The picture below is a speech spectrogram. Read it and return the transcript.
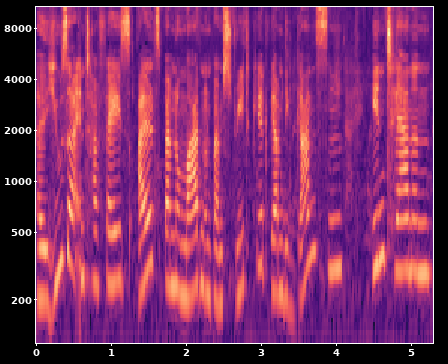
äh, User-Interface als beim Nomaden und beim Street Kid. Wir haben die ganzen internen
